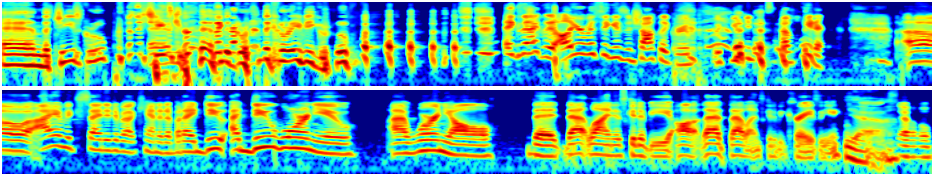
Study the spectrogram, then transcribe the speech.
and the cheese group, The cheese and, group and the the, gra- the gravy group. exactly. All you're missing is a chocolate group, which you can just have later. Oh, I am excited about Canada, but I do I do warn you, I warn y'all, that that line is going to be uh, that that line's going to be crazy. Yeah. So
